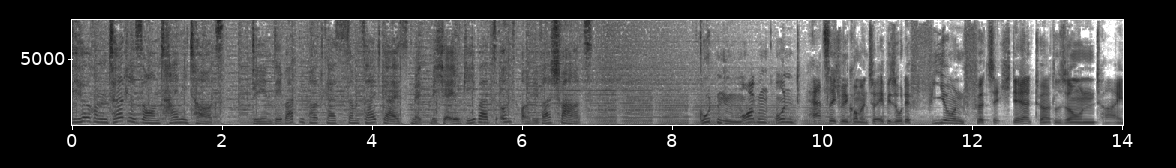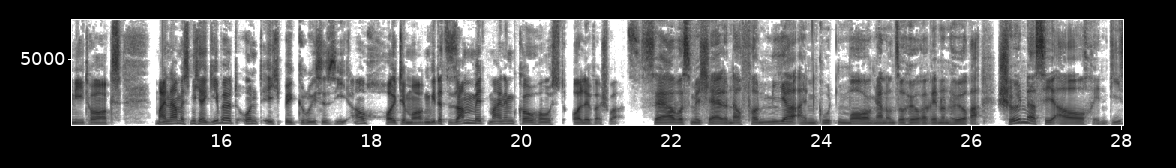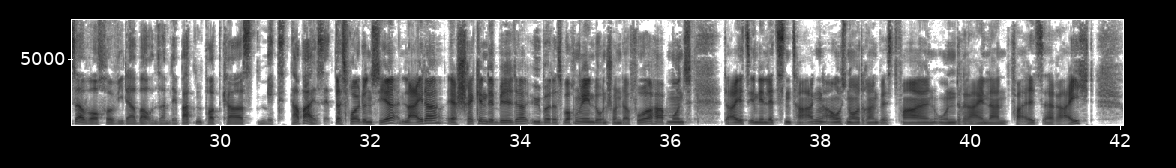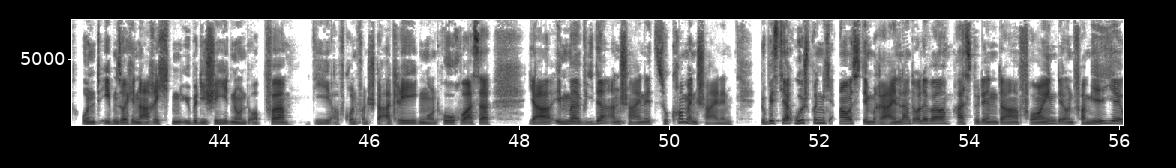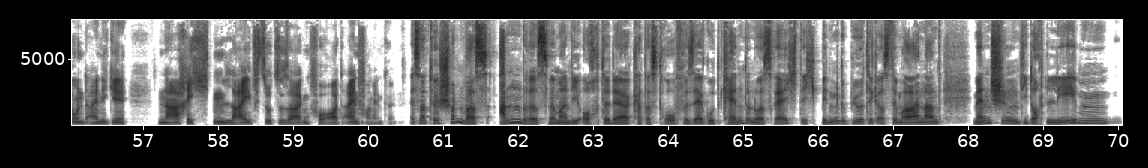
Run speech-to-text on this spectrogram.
Sie hören Turtle Zone Tiny Talks, den Debattenpodcast zum Zeitgeist mit Michael Gebert und Oliver Schwarz. Guten Morgen und herzlich willkommen zur Episode 44 der Turtle Zone Tiny Talks. Mein Name ist Michael Gebert und ich begrüße Sie auch heute Morgen wieder zusammen mit meinem Co-Host Oliver Schwarz. Servus Michael und auch von mir einen guten Morgen an unsere Hörerinnen und Hörer. Schön, dass Sie auch in dieser Woche wieder bei unserem Debattenpodcast mit dabei sind. Das freut uns sehr. Leider erschreckende Bilder über das Wochenende und schon davor haben uns da jetzt in den letzten Tagen aus Nordrhein-Westfalen und Rheinland-Pfalz erreicht und eben solche Nachrichten über die Schäden und Opfer, die aufgrund von Starkregen und Hochwasser ja immer wieder anscheinend zu kommen scheinen. Du bist ja ursprünglich aus dem Rheinland, Oliver. Hast du denn da Freunde und Familie und einige Nachrichten live sozusagen vor Ort einfangen können. Es ist natürlich schon was anderes, wenn man die Orte der Katastrophe sehr gut kennt. Und du hast recht, ich bin gebürtig aus dem Rheinland. Menschen, die dort leben,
